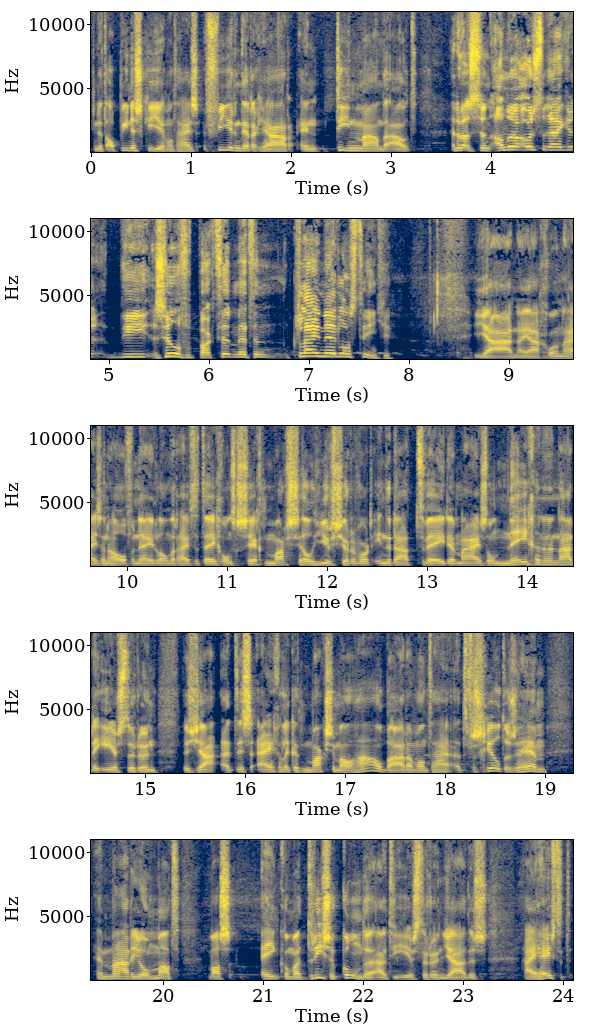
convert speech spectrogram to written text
in het alpine skiën. Want hij is 34 jaar en 10 maanden oud. En er was een andere Oostenrijker die zilver pakte met een klein Nederlands tintje. Ja, nou ja, gewoon, hij is een halve Nederlander. Hij heeft het tegen ons gezegd. Marcel Hirscher wordt inderdaad tweede. Maar hij stond negende na de eerste run. Dus ja, het is eigenlijk het maximaal haalbare. Want hij, het verschil tussen hem en Mario Mat was 1,3 seconden uit die eerste run. Ja, dus hij heeft het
